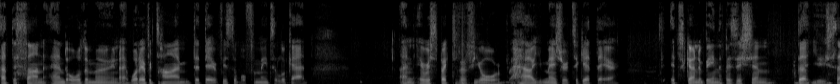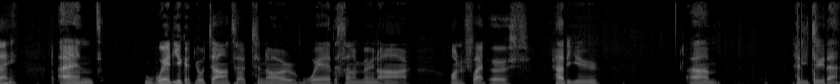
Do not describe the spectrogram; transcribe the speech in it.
at the sun and or the moon at whatever time that they're visible for me to look at, and irrespective of your how you measure to get there, it's going to be in the position that you say. And where do you get your data to know where the sun and moon are on a flat Earth? How do you um, how do you do that?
